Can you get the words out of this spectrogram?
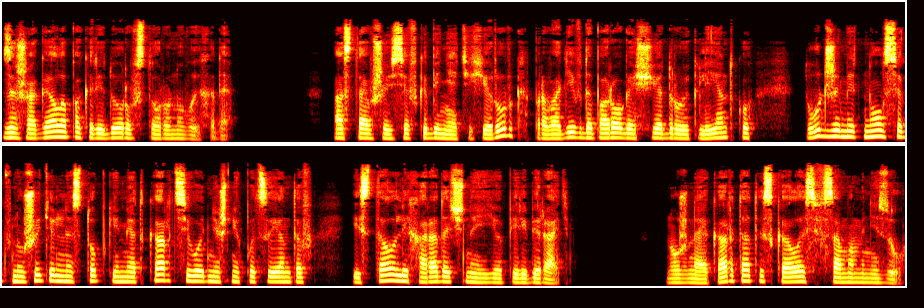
зашагала по коридору в сторону выхода. Оставшийся в кабинете хирург, проводив до порога щедрую клиентку, тут же метнулся к внушительной стопке медкарт сегодняшних пациентов и стал лихорадочно ее перебирать. Нужная карта отыскалась в самом низу.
